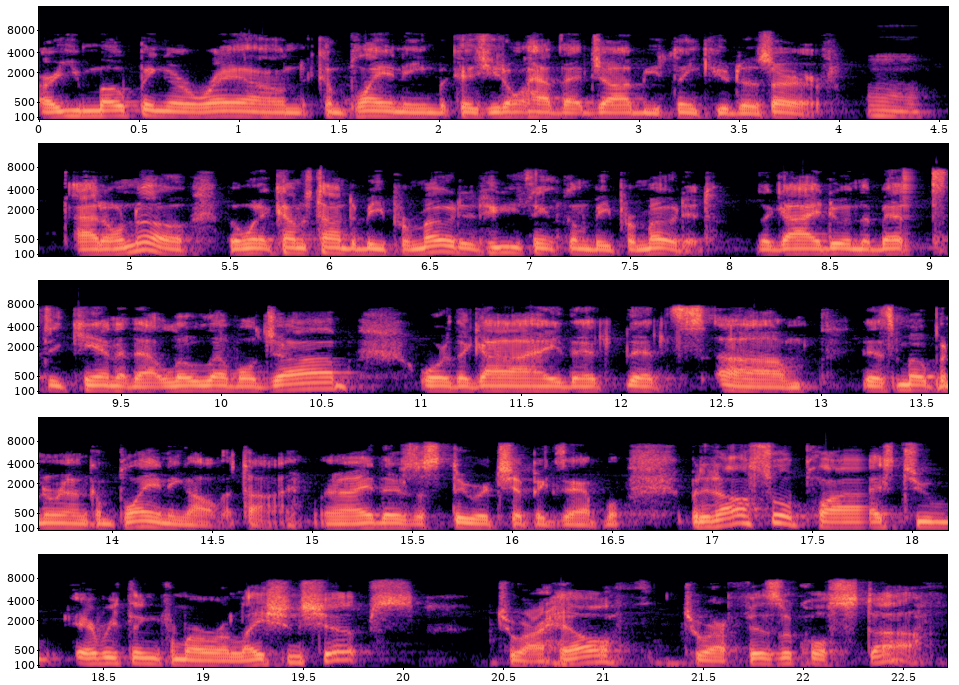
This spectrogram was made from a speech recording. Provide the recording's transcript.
Are you moping around complaining because you don't have that job you think you deserve? Mm. I don't know. But when it comes time to be promoted, who do you think is going to be promoted? The guy doing the best he can at that low level job, or the guy that that's um, that's moping around complaining all the time? Right? There's a stewardship example, but it also applies to everything from our relationships to our health to our physical stuff.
